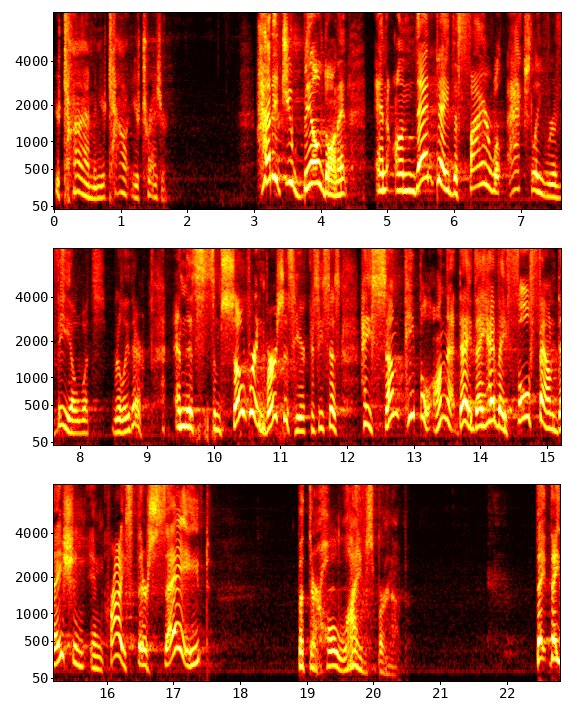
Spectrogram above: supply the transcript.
your time and your talent, your treasure? How did you build on it and on that day, the fire will actually reveal what's really there. And there's some sobering verses here because he says, hey, some people on that day, they have a full foundation in Christ. They're saved, but their whole lives burn up. They, they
